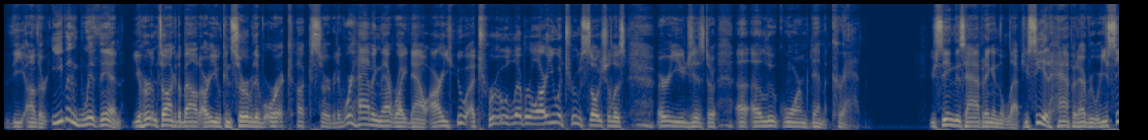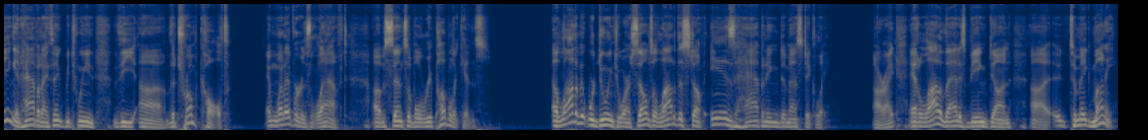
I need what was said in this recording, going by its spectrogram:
the other, even within. You heard him talking about are you a conservative or a conservative? We're having that right now. Are you a true liberal? Are you a true socialist? Or are you just a, a, a lukewarm Democrat? You're seeing this happening in the left. You see it happen everywhere. You're seeing it happen, I think, between the uh, the Trump cult and whatever is left of sensible Republicans a lot of it we're doing to ourselves. A lot of this stuff is happening domestically. All right. And a lot of that is being done uh, to make money.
